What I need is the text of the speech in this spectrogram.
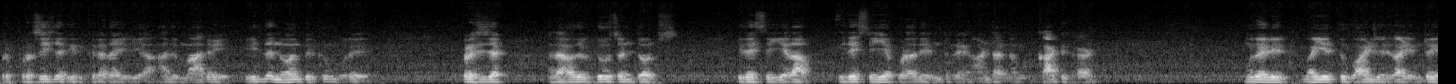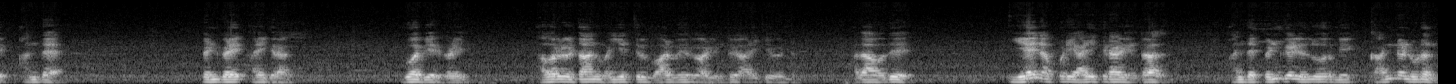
ஒரு ப்ரொசீஜர் இருக்கிறதா இல்லையா? அது மாதிரி இந்த நோன்பிற்கும் ஒரு ப்ரொசீஜர் அதாவது டூஸ் அண்ட் டோன்ஸ் இதை செய்யலாம் இதை செய்யக்கூடாது என்று ஆண்டாள் நமக்கு காட்டுகிறாள். முதலில் மையத்து வாழ்வீர்கள் என்று அந்த பெண்களை அழைக்கிறார் கோபியர்களை. அவர்கள்தான் மையத்தில் வாழ்வீர்கள் என்று அழைக்க வேண்டும். அதாவது ஏன் அப்படி அழைக்கிறாள் என்றால் அந்த பெண்கள் எல்லோருமே கண்ணனுடன்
